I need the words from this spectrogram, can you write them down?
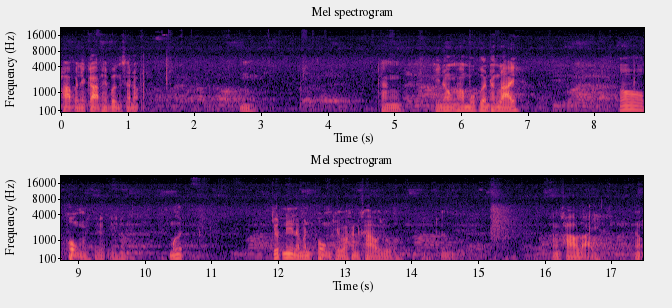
ภาพบรรยากาศให้เบิ่งซะเนาะทางพี่น้องเฮาหมู่เพื่อนทั้งหลาย โอ้พงนี่เรียกดีเนาะมืด จุดนี้แหละมันพงที่ว่าคันข่าวอยู่ ถึงทางข่าวหลายเนาะ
